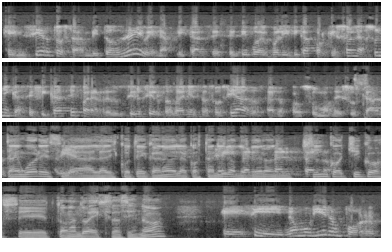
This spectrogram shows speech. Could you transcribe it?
que en ciertos ámbitos deben aplicarse este tipo de políticas porque son las únicas eficaces para reducir ciertos daños asociados a los consumos de sustancias. Time War es la, discoteca, ¿no? De la costanera donde vieron cinco chicos eh, tomando éxtasis, ¿no? Eh, sí, no murieron por,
